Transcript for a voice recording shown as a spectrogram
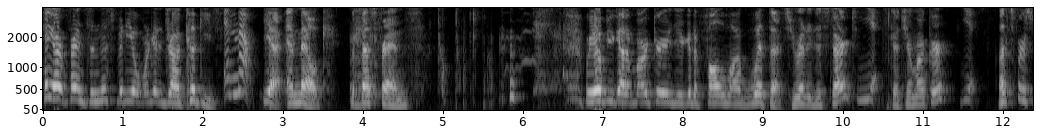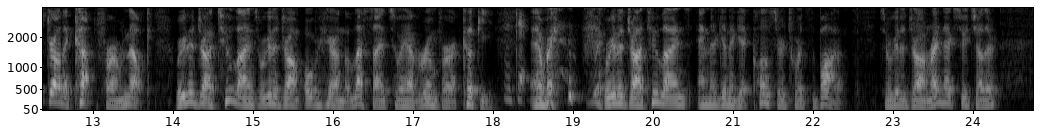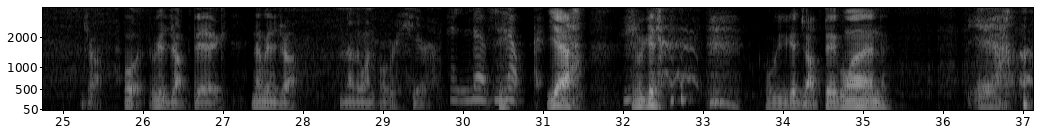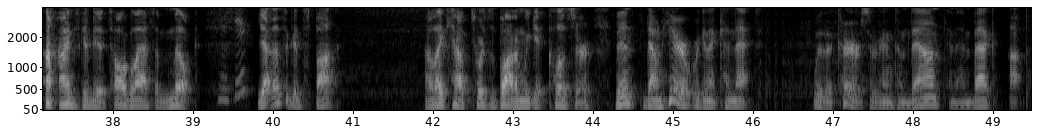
Hey art friends, in this video we're gonna draw cookies. And milk. Yeah, and milk, the best friends. we hope you got a marker and you're gonna follow along with us. You ready to start? Yes. Got your marker? Yes. Let's first draw the cup for our milk. We're gonna draw two lines. We're gonna draw them over here on the left side so we have room for our cookie. Okay. And we're, we're gonna draw two lines and they're gonna get closer towards the bottom. So we're gonna draw them right next to each other. Draw, boy, we're gonna draw big. And I'm gonna draw another one over here. I love milk. Yeah. We're gonna we're gonna draw a big one. Yeah. it's gonna be a tall glass of milk. Right here? Yeah, that's a good spot. I like how towards the bottom we get closer. Then down here, we're gonna connect with a curve. So we're gonna come down and then back up.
